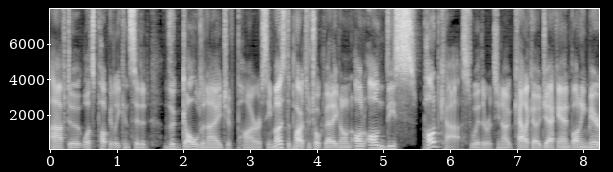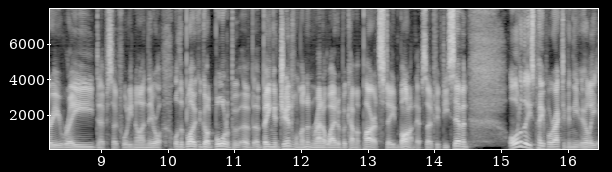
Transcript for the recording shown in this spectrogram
after what's popularly considered the golden age of piracy. Most of the pirates we talked about, even on, on, on this podcast, whether it's, you know, Calico Jack, Anne Bonny, Mary Read, episode 49 there, or, or the bloke who got bored of, of, of being a gentleman and ran away to become a pirate, Stede Bonnet, episode 57. All of these people were active in the early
